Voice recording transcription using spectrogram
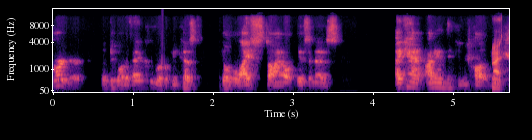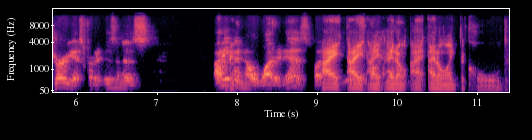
harder than to go to Vancouver because the lifestyle isn't as I can't I don't even think you can call it I- luxurious, but it isn't as I don't even know what it is, but I, I, I, I don't, I, I don't like the cold.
